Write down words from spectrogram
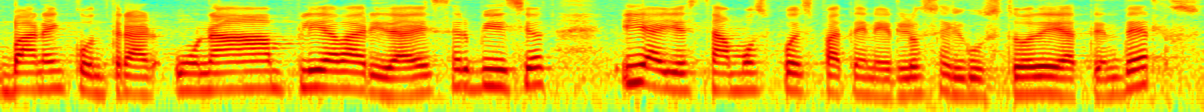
van a encontrar una amplia variedad de servicios y ahí estamos pues para tenerlos el gusto de atenderlos.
